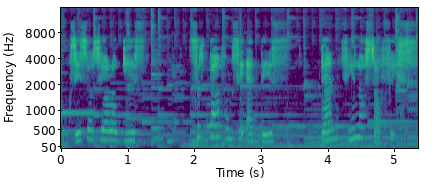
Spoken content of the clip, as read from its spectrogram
fungsi sosiologis, serta fungsi etis dan filosofis.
